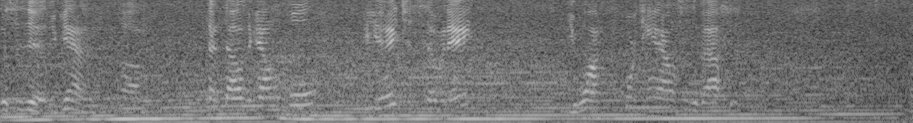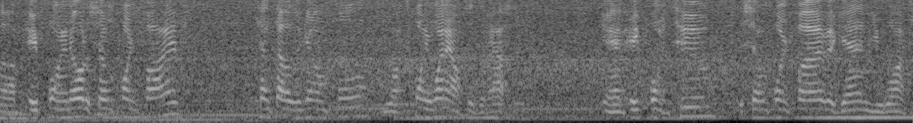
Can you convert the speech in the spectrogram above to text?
this is it. Again, um, 10,000 gallon pool, pH at 7.8. You want 14 ounces of acid. Um, 8.0 to 7.5, 10,000 gallon pool, you want 21 ounces of acid. And 8.2 to 7.5, again, you want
